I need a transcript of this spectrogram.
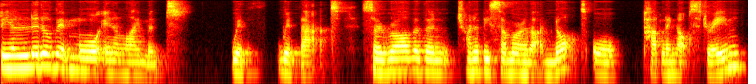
be a little bit more in alignment with with that. So rather than trying to be somewhere that I'm not or paddling upstream,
